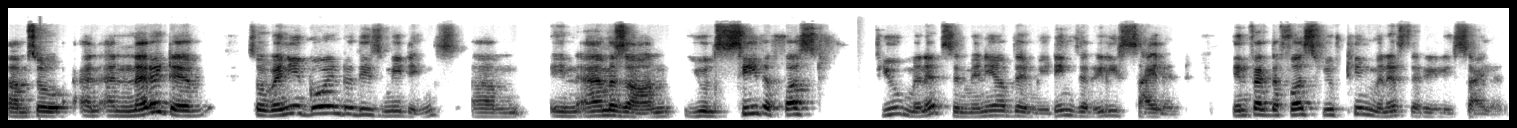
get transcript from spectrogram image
Um, so, and, and narrative, so when you go into these meetings um, in Amazon, you'll see the first few minutes in many of their meetings are really silent. In fact, the first 15 minutes, they're really silent.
